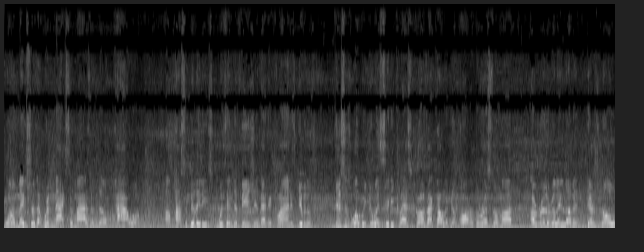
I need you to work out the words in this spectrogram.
we want to make sure that we're maximizing the power uh, possibilities within the vision that the client is giving us. This is what we do at City Classic Cars. I call it the art of the resto mod. I really, really love it. There's no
